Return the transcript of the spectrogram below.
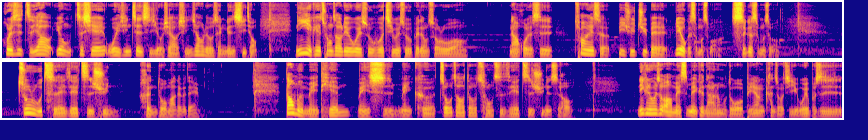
或者是只要用这些我已经证实有效行销流程跟系统，你也可以创造六位数或七位数的被动收入哦。然后或者是。创业者必须具备六个什么什么，十个什么什么，诸如此类这些资讯很多嘛，对不对？当我们每天每时每刻周遭都充斥这些资讯的时候，你可能会说：“哦，每时每刻哪有那么多？我平常看手机，我又不是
